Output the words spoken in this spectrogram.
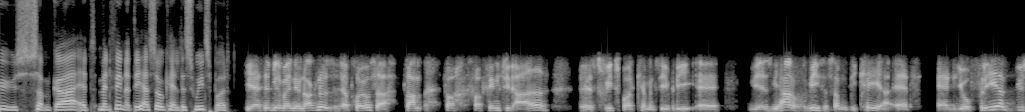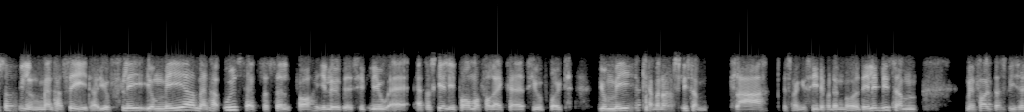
gys, som gør, at man finder det her såkaldte sweet spot? Ja, det bliver man jo nok nødt til at prøve sig frem for, for at finde sit eget uh, sweet spot, kan man sige. Fordi uh, vi, altså, vi har nogle beviser, som indikerer, at at jo flere gyserfilm man har set, og jo, flere, jo mere man har udsat sig selv for i løbet af sit liv af, af forskellige former for rekreativ frygt, jo mere kan man også ligesom klare, hvis man kan sige det på den måde. Det er lidt ligesom med folk, der spiser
